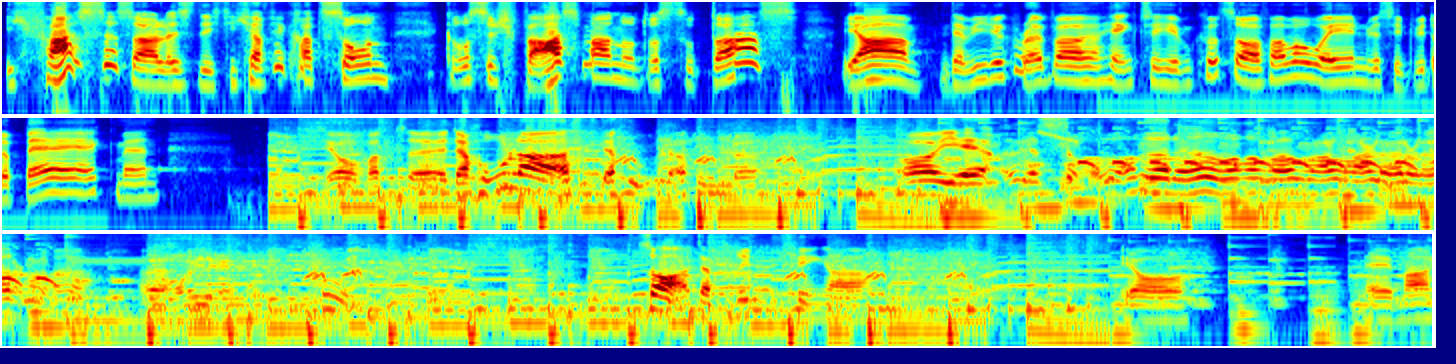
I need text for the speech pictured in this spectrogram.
ich fasse das alles nicht. Ich habe hier gerade so einen großen Spaß, Mann, und was tut das? Ja, der Videograbber hängt sich eben kurz auf, aber Wayne, wir sind wieder back, man. Jo, warte, der Hula, der Hula Hula. Oh yeah, so. Der Frittenfinger. Jo. Ey, Mann,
